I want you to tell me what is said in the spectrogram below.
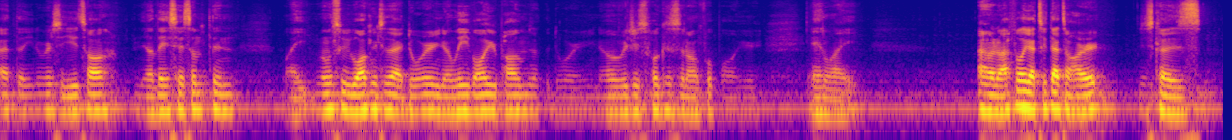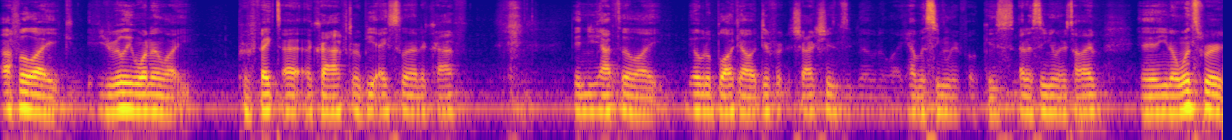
at the University of Utah. You know, they say something like, once we walk into that door, you know, leave all your problems at the door. You know, we're just focusing on football here, and like, I don't know. I feel like I took that to heart, just because I feel like if you really want to like perfect at a craft or be excellent at a craft, then you have to like be able to block out different distractions and be able to like have a singular focus at a singular time. And you know, once we're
